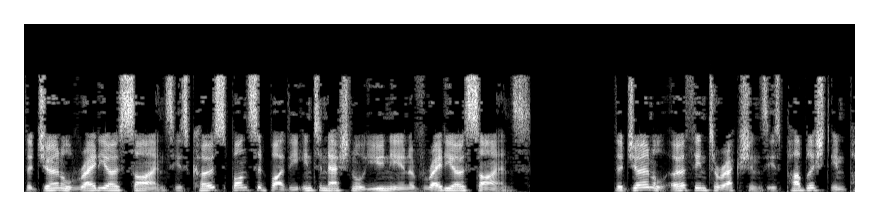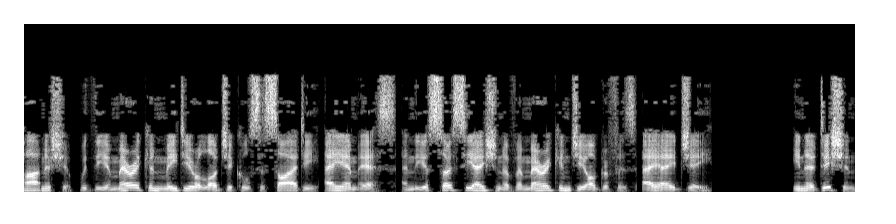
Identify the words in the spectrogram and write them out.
The journal Radio Science is co-sponsored by the International Union of Radio Science. The journal Earth Interactions is published in partnership with the American Meteorological Society (AMS) and the Association of American Geographers (AAG). In addition,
